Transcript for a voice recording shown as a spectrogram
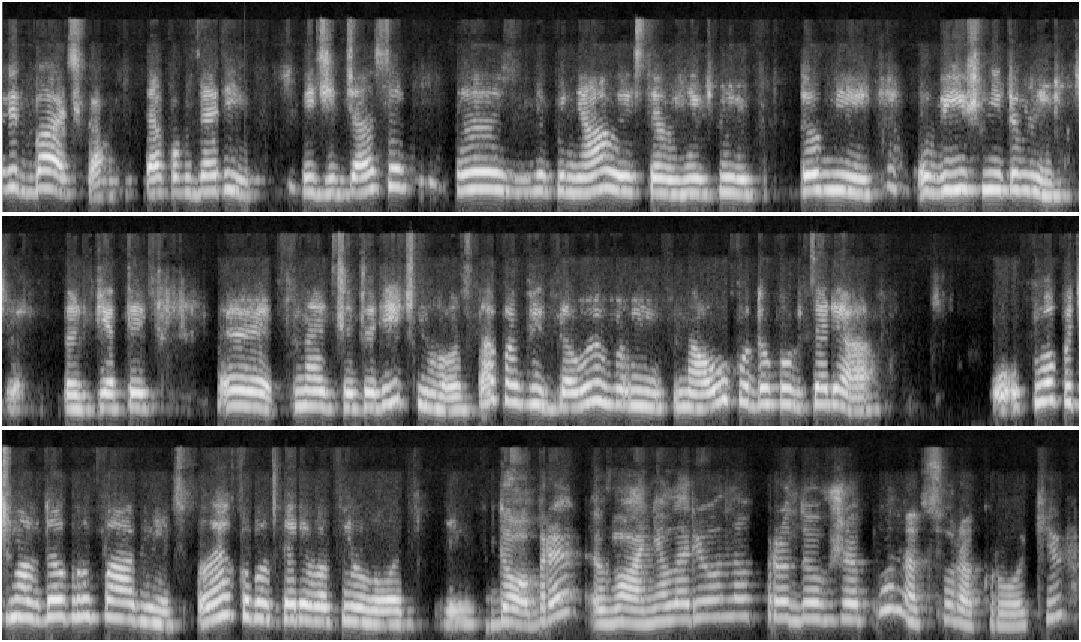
від батька та кобзарів, які часто е, зупинялися в їхній домі, в їхній домівці. П'ятнадцятирічного Остапа віддали науку до кобзаря. Хлопець мав добру пам'ять, легко повторював мелодії. Добре, Ваня Ларіонов продовжує понад 40 років.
